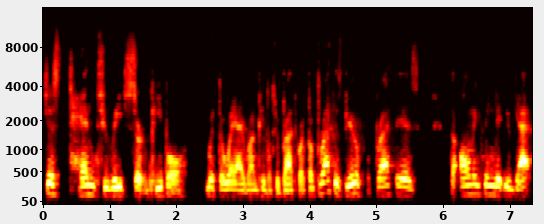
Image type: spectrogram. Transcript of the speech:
just tend to reach certain people with the way I run people through breath work. But breath is beautiful. Breath is the only thing that you get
